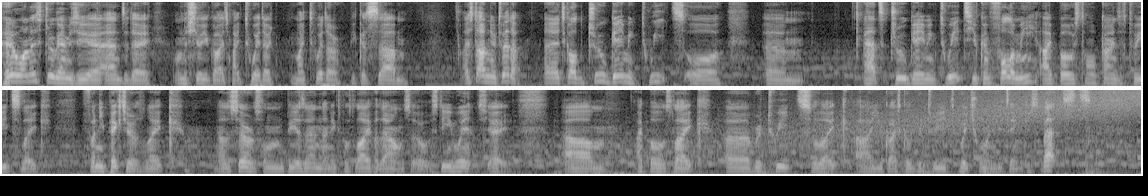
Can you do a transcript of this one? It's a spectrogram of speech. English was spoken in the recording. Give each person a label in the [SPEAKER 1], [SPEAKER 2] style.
[SPEAKER 1] Hey everyone, it's True Gamers here, and today I want to show you guys my Twitter, my Twitter, because um, I started a new Twitter. Uh, it's called True Gaming Tweets, or um, at True Gaming Tweets. You can follow me. I post all kinds of tweets, like funny pictures, like now the servers from PSN and Xbox Live are down, so Steam wins, yay. Um, I post like uh, retweets, so like uh, you guys could retweet which one you think is best.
